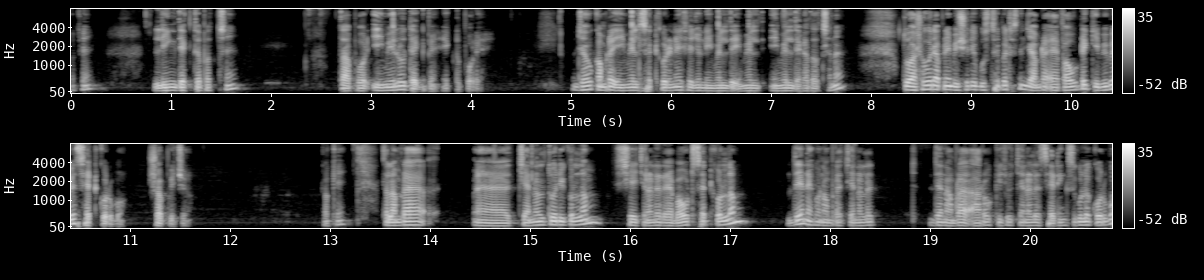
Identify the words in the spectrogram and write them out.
ওকে লিঙ্ক দেখতে পাচ্ছে, তারপর ইমেলও দেখবে একটু পরে। যাই হোক, আমরা ইমেল সেট করে নিই সেই জন্য ইমেল ইমেল ইমেল দেখা যাচ্ছে না। তো আশা করি আপনি বিষয়টি বুঝতে পেরেছেন যে আমরা অ্যাবাউটে কীভাবে সেট করব সব কিছু ওকে তাহলে আমরা চ্যানেল তৈরি করলাম, সেই চ্যানেলের অ্যাবাউট সেট করলাম। দেন এখন আমরা চ্যানেলের দেন আমরা আরও কিছু চ্যানেলের সেটিংসগুলো করব,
